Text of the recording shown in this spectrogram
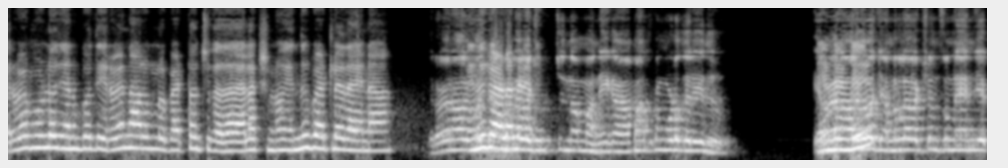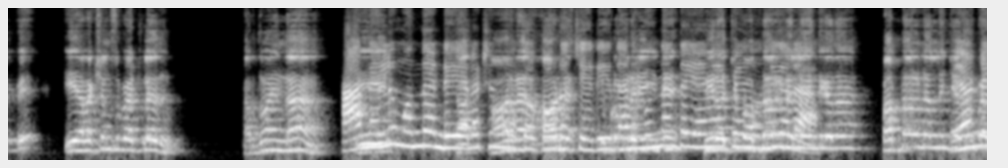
ఇరవై మూడులో చనిపోతే ఇరవై నాలుగులో పెట్టొచ్చు కదా ఎలక్షన్ ఎందుకు పెట్టలేదు ఆయన? ఇరవై నాలుగు వచ్చిందమ్మా నీకు ఆ మాత్రం కూడా తెలియదు ఇరవై? నాలుగులో జనరల్ ఎలక్షన్స్ ఉన్నాయని చెప్పి ఈ ఎలక్షన్స్ పెట్టలేదు. అర్థమైందా? ఆరు నెలలు ముందండి ఎలక్షన్ వచ్చేది. దాని ముందంతా ఏమైపోయింది కదా. పద్నాలుగు నెలల నుంచి?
